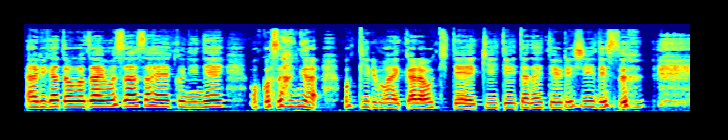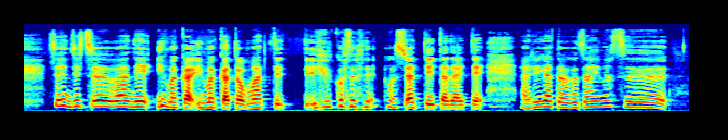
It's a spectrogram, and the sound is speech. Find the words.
ありがとうございます。朝早くにね、お子さんが起きる前から起きて聞いていただいて嬉しいです。先日はね、今か今かと待ってっていうことでおっしゃっていただいてありがとうございます。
